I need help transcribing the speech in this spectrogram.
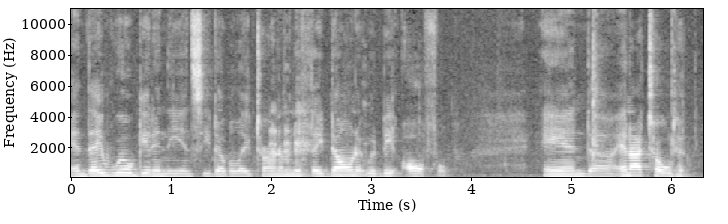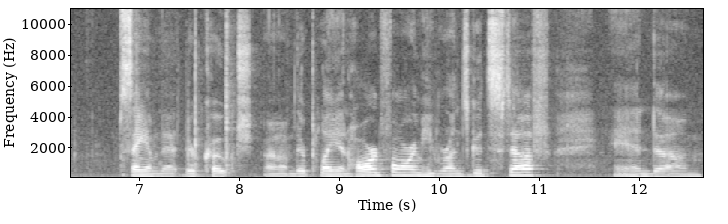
and they will get in the NCAA tournament. If they don't, it would be awful. And uh, and I told Sam that their coach. Um, they're playing hard for him. He runs good stuff, and um,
